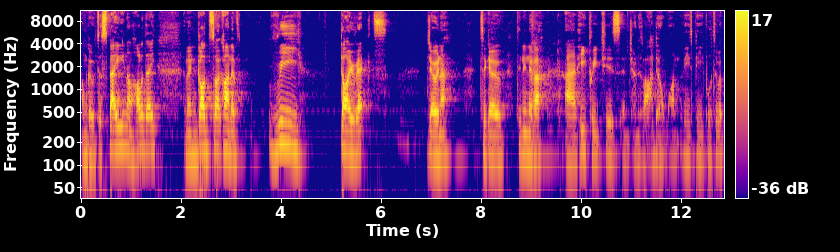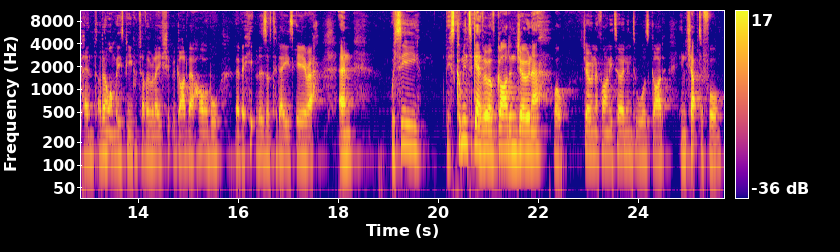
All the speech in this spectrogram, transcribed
I'm going to Spain on holiday. And then God kind of redirects Jonah to go to Nineveh. And he preaches, and Jonah's like, I don't want these people to repent. I don't want these people to have a relationship with God. They're horrible. They're the Hitlers of today's era. And we see this coming together of God and Jonah, well, Jonah finally turning towards God in chapter 4.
